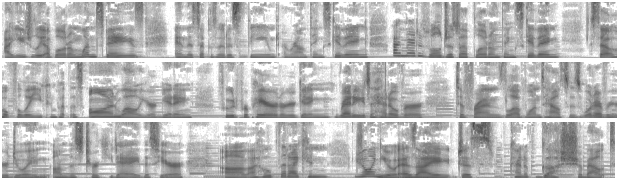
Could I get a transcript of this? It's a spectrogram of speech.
I usually upload on Wednesdays and this episode is themed around Thanksgiving, I might as well just upload on Thanksgiving. So, hopefully, you can put this on while you're getting food prepared or you're getting ready to head over to friends, loved ones' houses, whatever you're doing on this Turkey Day this year. Um, I hope that I can join you as I just kind of gush about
